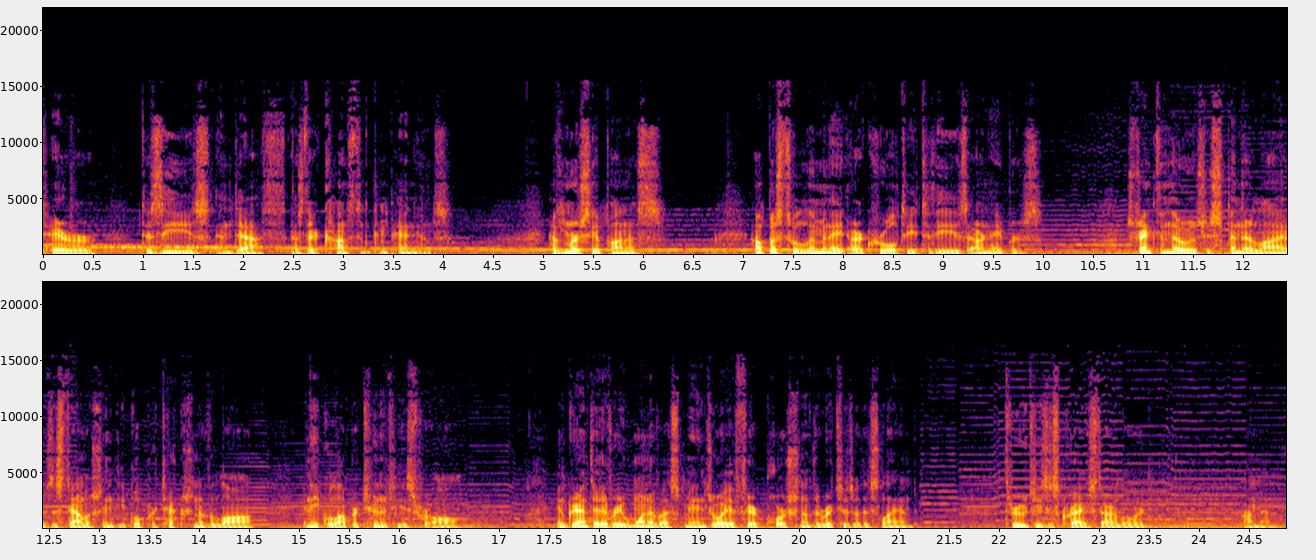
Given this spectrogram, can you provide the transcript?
terror, disease, and death as their constant companions. Have mercy upon us Help us to eliminate our cruelty to these, our neighbors. Strengthen those who spend their lives establishing equal protection of the law and equal opportunities for all. And grant that every one of us may enjoy a fair portion of the riches of this land. Through Jesus Christ our Lord. Amen.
